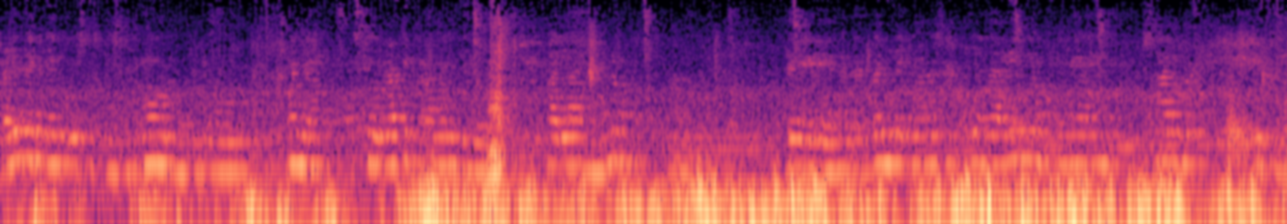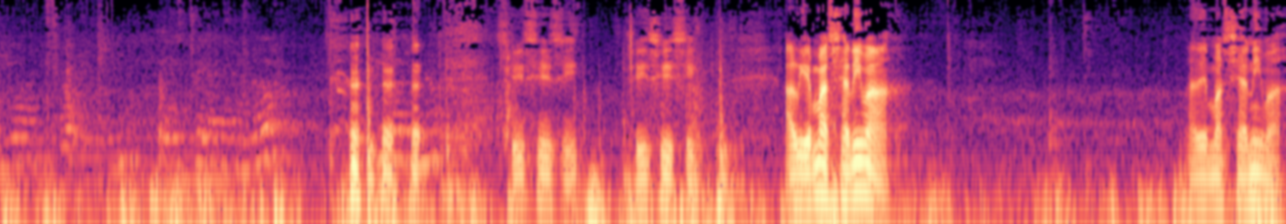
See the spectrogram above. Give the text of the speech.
parece que hay cosas que se mueven, pero bueno, geográficamente hablando, ¿no? De, de repente con esa izquierda ahí, lo que hay salvo, y como, qué esperanzador, y bueno, Sí, sí, sí. Sí, sí, sí. ¿Alguien más se anima? ¿Nadie más se anima?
